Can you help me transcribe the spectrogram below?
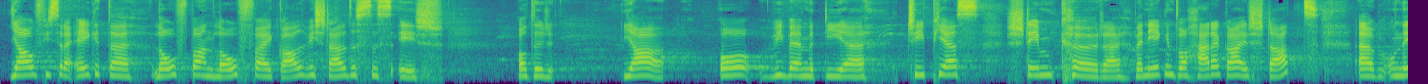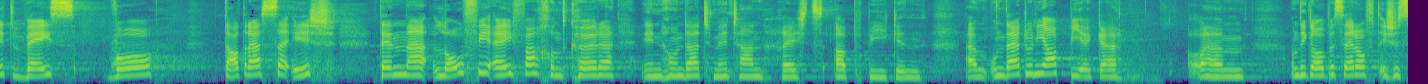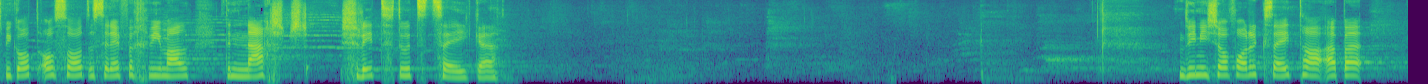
ja, auf unserer eigenen Laufbahn laufen, egal wie schnell das ist. Oder ja, auch wie wenn wir die äh, GPS-Stimme hören. Wenn ich irgendwo hergehe in der Stadt ähm, und nicht weiss, wo die Adresse ist, dann äh, laufe ich einfach und höre in 100 Metern rechts abbiegen. Ähm, und dann tue ich abbiegen. Ähm, und ich glaube, sehr oft ist es bei Gott auch so, dass er einfach wie mal den nächsten Schritt zeigen wie ich schon vorher gesagt habe, eben,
